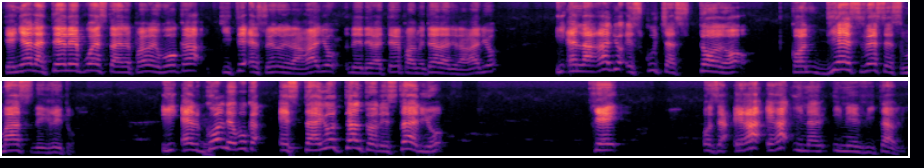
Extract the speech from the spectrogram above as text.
Tenía la tele puesta en el programa de Boca, quité el sonido de la radio, de, de la tele para meter la de la radio, y en la radio escuchas todo con 10 veces más de grito. Y el gol de Boca estalló tanto el estadio que, o sea, era, era inevitable.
